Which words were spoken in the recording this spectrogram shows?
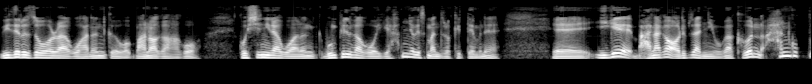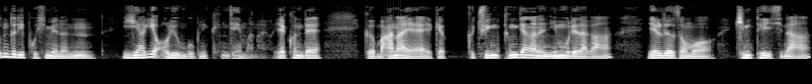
위데르조라고 하는 그 만화가하고 고신이라고 하는 그 문필가고 이게 합력해서 만들었기 때문에 예, 이게 만화가 어렵다는 이유가 그건 한국 분들이 보시면은 이해하기 어려운 부분이 굉장히 많아요. 예컨대 그 만화에 이렇게 그 주인 등장하는 인물에다가 예를 들어서 뭐 김태희 씨나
